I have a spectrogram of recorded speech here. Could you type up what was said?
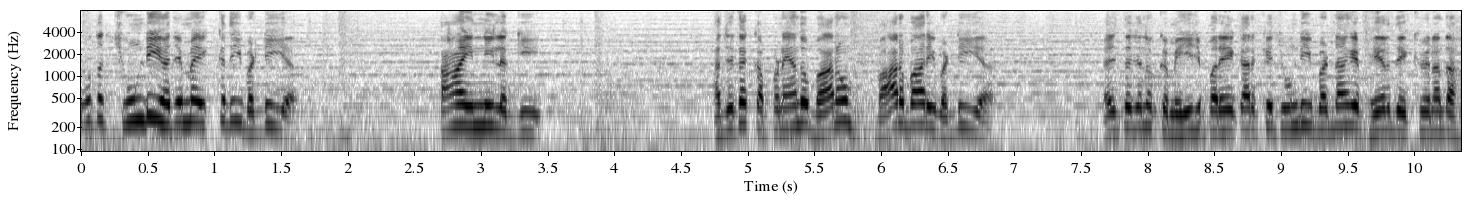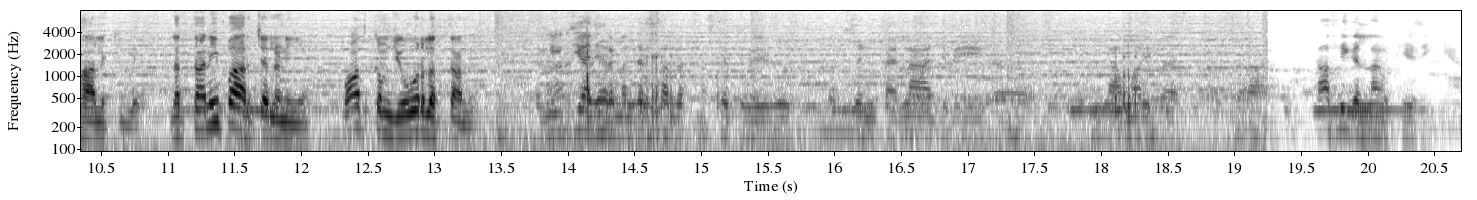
ਉਹ ਤਾਂ ਚੁੰਡੀ ਹਜੇ ਮੈਂ ਇੱਕ ਦੀ ਵੱਡੀ ਆ। ਤਾਂ ਇੰਨੀ ਲੱਗੀ। ਅਜੇ ਤਾਂ ਕੱਪੜਿਆਂ ਤੋਂ ਬਾਹਰੋਂ ਬਾਰ-ਬਾਰ ਹੀ ਵੱਡੀ ਆ। ਅਜੇ ਤਾਂ ਜਦੋਂ ਕਮੀਜ਼ ਪਰੇ ਕਰਕੇ ਚੁੰਡੀ ਵੱਢਾਂਗੇ ਫੇਰ ਦੇਖਿਓ ਇਹਨਾਂ ਦਾ ਹਾਲ ਕੀ ਹੈ ਲੱਤਾਂ ਨਹੀਂ ਭਾਰ ਚੱਲਣੀਆਂ। ਬਹੁਤ ਕਮਜ਼ੋਰ ਲੱਤਾਂ ਨੇ। ਜੀ ਅੱਜ ਹਰਮੰਦਰ ਸਾਹਿਬ ਨਤਮਸਤਕ ਹੋਏ ਉਹ ਕੁਝ ਦਿਨ ਪਹਿਲਾਂ ਜਿਵੇਂ ਲਾਮਾ ਦੀ ਕਾਫੀ ਗੱਲਾਂ ਉੱਠੀਆਂ ਸੀਗੀਆਂ।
